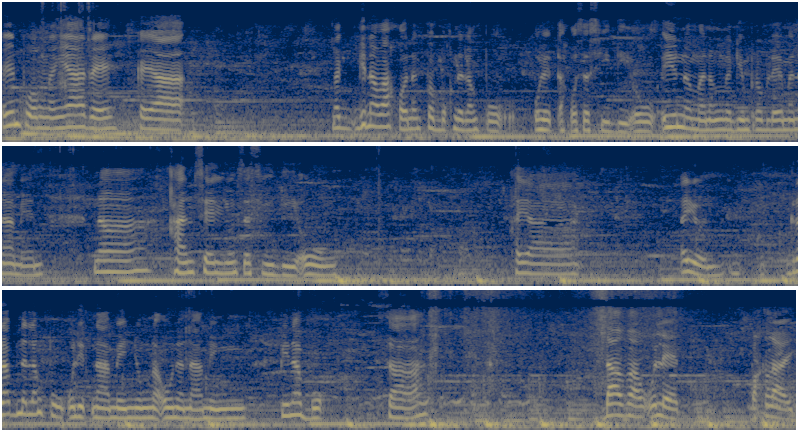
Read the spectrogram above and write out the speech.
ayun po ang nangyari. Kaya nag, ginawa ko, nagpabook na lang po ulit ako sa CDO. Ayun naman ang naging problema namin na cancel yung sa CDO. Kaya, ayun, grab na lang po ulit namin yung nauna naming pinabook sa Davao ulit, Paklark.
